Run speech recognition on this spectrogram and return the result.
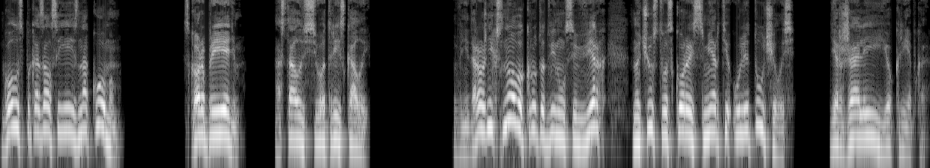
Голос показался ей знакомым. «Скоро приедем. Осталось всего три скалы». Внедорожник снова круто двинулся вверх, но чувство скорой смерти улетучилось. Держали ее крепко.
